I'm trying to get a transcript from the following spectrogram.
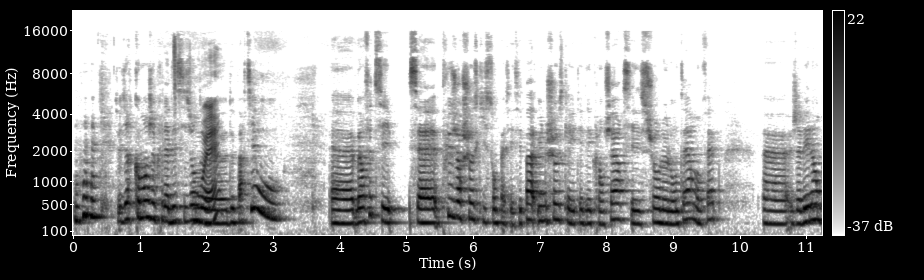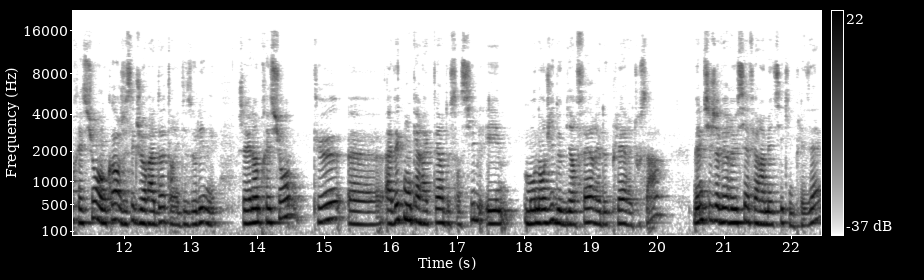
tu veux dire comment j'ai pris la décision de, de partir ou ben En fait, c'est plusieurs choses qui se sont passées. C'est pas une chose qui a été déclencheur, c'est sur le long terme en fait. j'avais l'impression encore, je sais que je radote, hein, et désolée, mais j'avais l'impression que avec mon caractère de sensible et mon envie de bien faire et de plaire et tout ça, même si j'avais réussi à faire un métier qui me plaisait,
